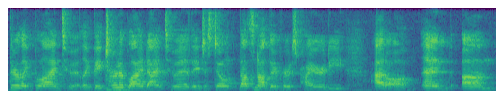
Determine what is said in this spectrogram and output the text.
they're like blind to it like they turn a blind eye to it they just don't that's not their first priority at all and um,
